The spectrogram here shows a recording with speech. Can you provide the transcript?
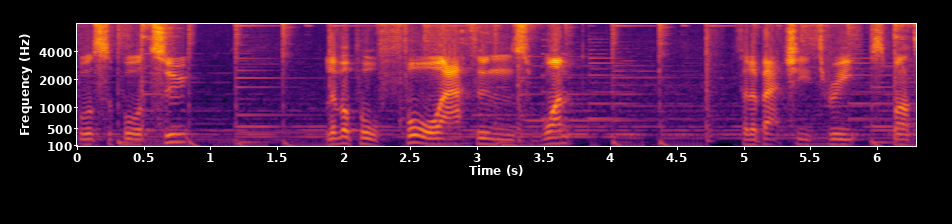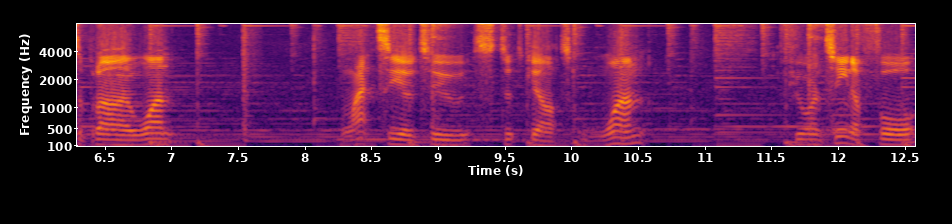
Bursaspor 2. Liverpool 4, Athens 1. Fenerbahce 3, Sparta Praha 1. Lazio 2, Stuttgart 1. Fiorentina 4,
